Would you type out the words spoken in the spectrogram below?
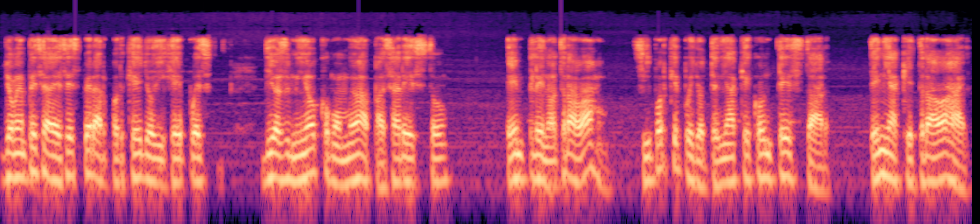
yo me empecé a desesperar porque yo dije, pues, Dios mío, ¿cómo me va a pasar esto en pleno trabajo? Sí, porque pues yo tenía que contestar, tenía que trabajar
